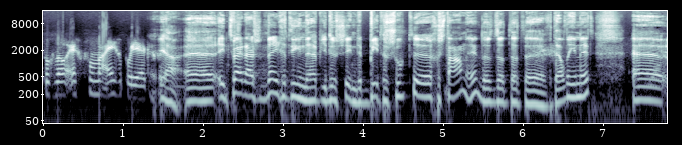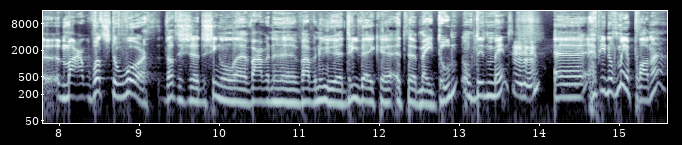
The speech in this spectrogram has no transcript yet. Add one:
toch wel echt voor mijn eigen project. Ja, eh, in 2019 heb je dus in de Bitterzoet gestaan. Hè? Dat, dat, dat vertelde je net. Maar What's the Worth? Dat is de single waar, we, waar we nu drie weken het mee doen op dit moment. Eh, heb je nog meer plannen?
